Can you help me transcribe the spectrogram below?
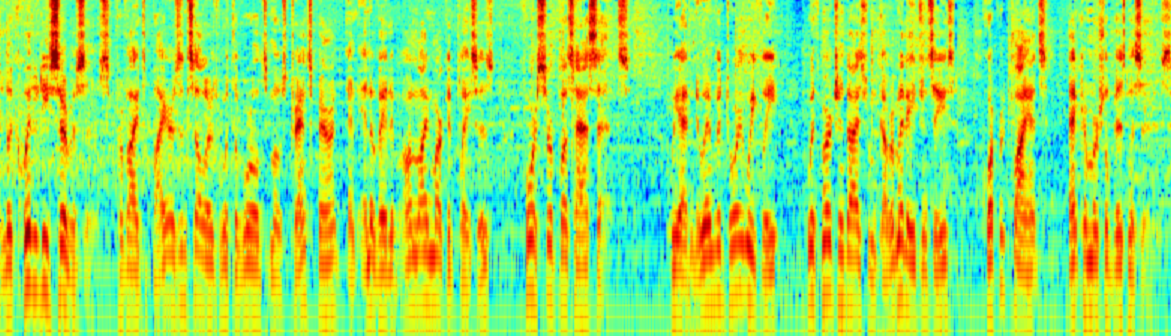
Liquidity Services provides buyers and sellers with the world's most transparent and innovative online marketplaces for surplus assets. We add new inventory weekly with merchandise from government agencies, corporate clients, and commercial businesses.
